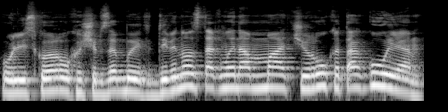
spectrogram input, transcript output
у львівського руху, щоб забити. 90-та хвилина матчу рух атакує.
